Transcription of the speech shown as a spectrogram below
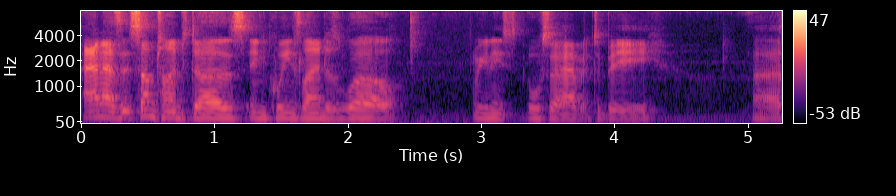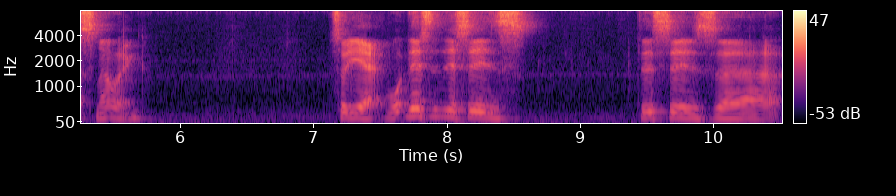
and as it sometimes does in Queensland as well, we need also have it to be uh, snowing. So yeah, what this this is this is uh,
